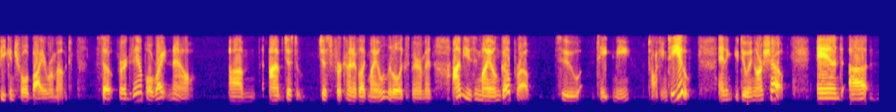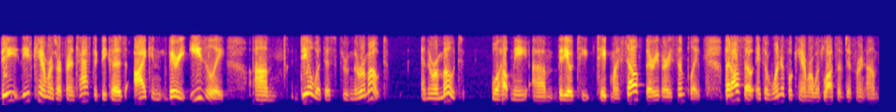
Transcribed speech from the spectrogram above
be controlled by a remote. So, for example, right now, um, I'm just just for kind of like my own little experiment, I'm using my own GoPro to tape me talking to you and doing our show. And uh, the, these cameras are fantastic because I can very easily um, deal with this through the remote and the remote will help me um, videotape myself very, very simply. But also, it's a wonderful camera with lots of different um,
